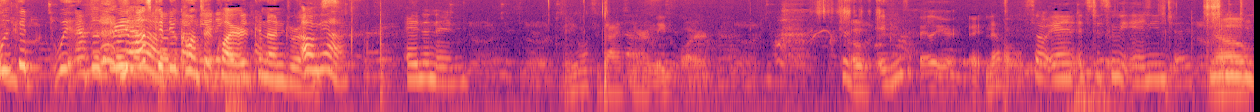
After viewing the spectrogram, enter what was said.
we could, we, the three of us could do concert choir conundrums. Oh yeah. Aiden and Aiden. He wants to die here and leave choir. Aiden's a failure. Eh, No. So Ann, it's just gonna be Annie and Jay. No.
